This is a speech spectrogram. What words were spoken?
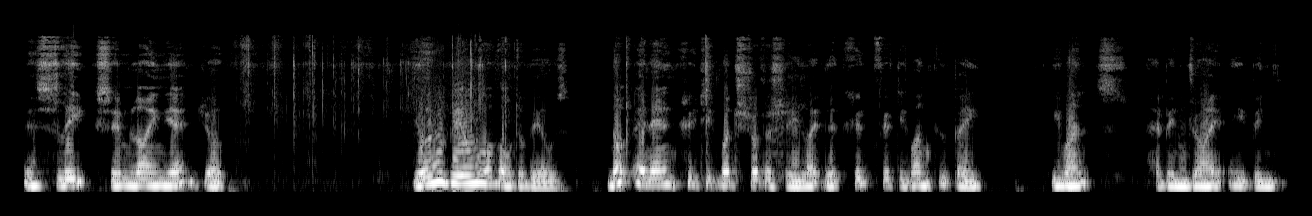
This sleek, slimline yet job. The automobile of automobiles, not an energetic monstrosity like the Coupe 51 Coupe he once had been dri- he'd been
